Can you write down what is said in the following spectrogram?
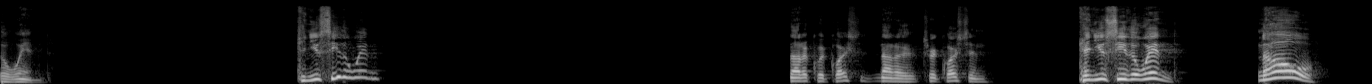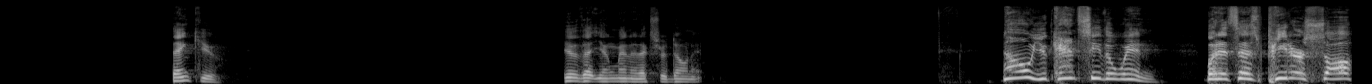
the wind. Can you see the wind? Not a quick question, not a trick question. Can you see the wind? No. Thank you. Give that young man an extra donut. No, you can't see the wind. But it says Peter saw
